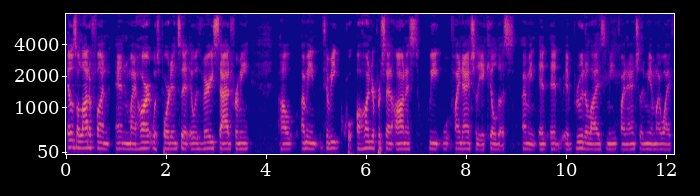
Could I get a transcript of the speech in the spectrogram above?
it was a lot of fun, and my heart was poured into it. It was very sad for me. Uh, I mean, to be hundred percent honest, we financially it killed us. I mean, it, it it brutalized me financially, me and my wife.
